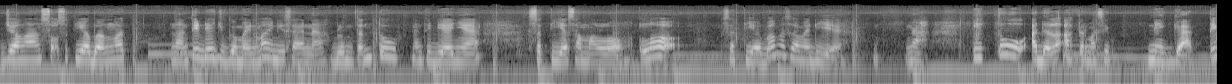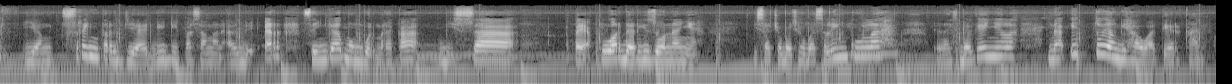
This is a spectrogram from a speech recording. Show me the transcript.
jangan sok setia banget. Nanti dia juga main-main di sana. Belum tentu nanti dianya setia sama lo. Lo setia banget sama dia nah itu adalah afirmasi negatif yang sering terjadi di pasangan LDR sehingga membuat mereka bisa apa ya keluar dari zonanya. Bisa coba-coba selingkuh lah dan lain sebagainya lah. Nah itu yang dikhawatirkan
